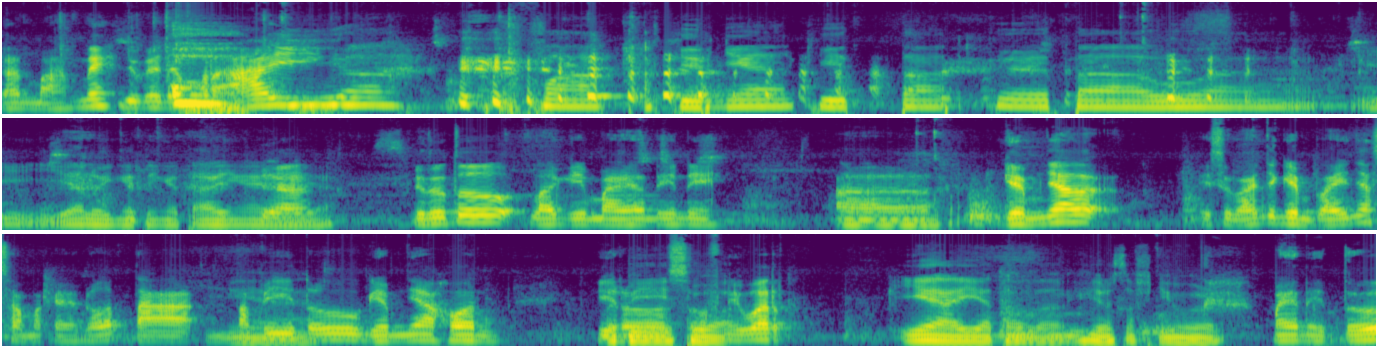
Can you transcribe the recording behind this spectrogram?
Dan maneh juga nyamper aing. Iya. Fuck, akhirnya kita ketahuan. Iya, lu inget-inget Aing ya. Ya. ya. Itu tuh lagi main ini. Eh, apa? gamenya istilahnya gameplaynya sama kayak Dota, Iya. tapi itu gamenya Hon. Lebih Heroes of. New World. Iya, iya tahu lah Hmm. Heroes of New World. Main itu,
